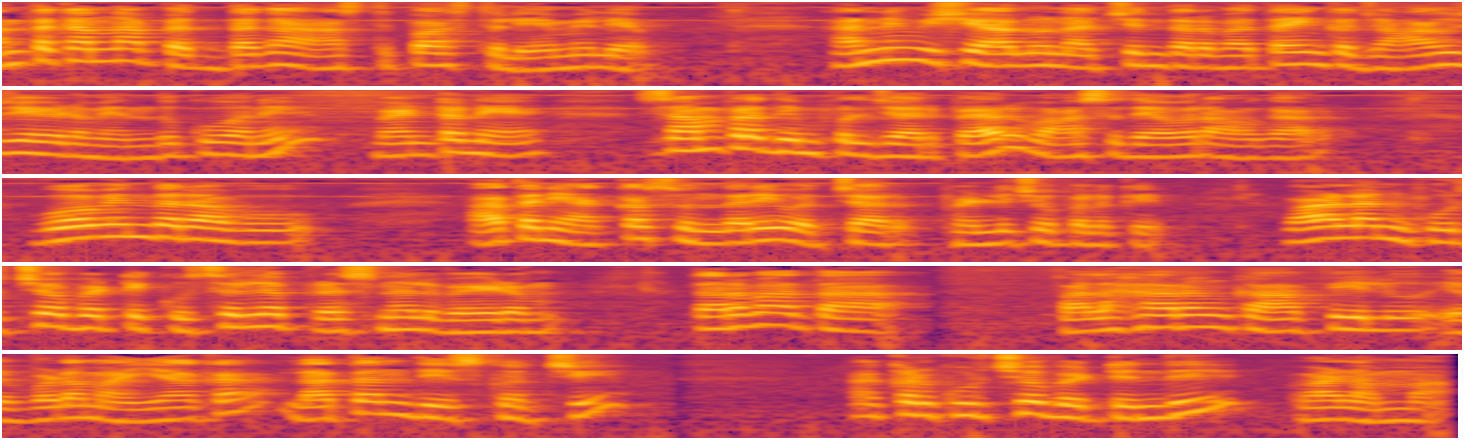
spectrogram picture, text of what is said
అంతకన్నా పెద్దగా ఆస్తిపాస్తులు ఏమీ లేవు. అన్ని విషయాలు నచ్చిన తర్వాత ఇంకా జాగు చేయడం ఎందుకు అని వెంటనే సంప్రదింపులు జరిపారు వాసుదేవరావు గారు. గోవిందరావు అతని అక్క సుందరి వచ్చారు పెళ్ళి చూపులకి. వాళ్ళని కూర్చోబెట్టి కుశల ప్రశ్నలు వేయడం తర్వాత ఫలహారం కాఫీలు ఇవ్వడం అయ్యాక లతను తీసుకొచ్చి అక్కడ కూర్చోబెట్టింది వాళ్ళమ్మ.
